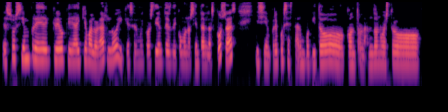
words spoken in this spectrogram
eso siempre creo que hay que valorarlo y que ser muy conscientes de cómo nos sientan las cosas y siempre pues estar un poquito controlando nuestro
